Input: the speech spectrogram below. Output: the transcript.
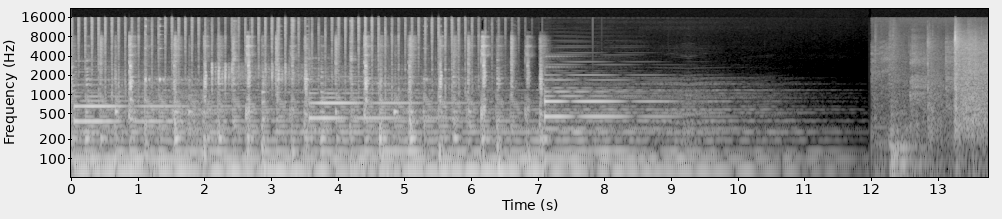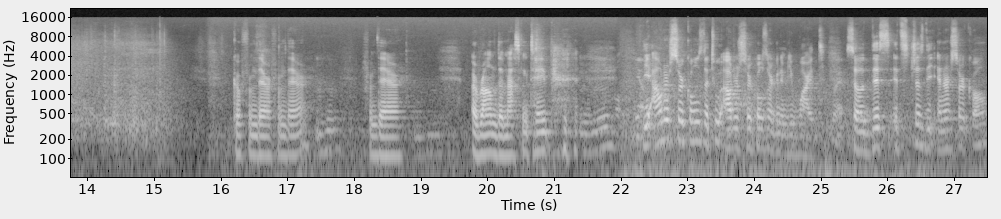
Go from there, from there, from there, around the masking tape. Mm-hmm. The outer circles, the two outer circles are going to be white. Right. So this, it's just the inner circle.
